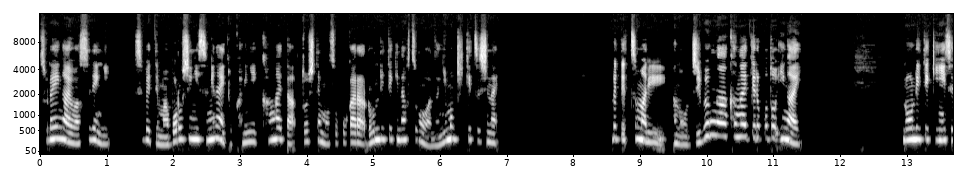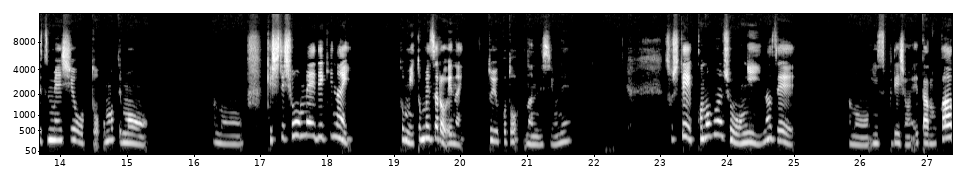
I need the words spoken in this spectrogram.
それ以外はすでに全て幻に過ぎないと仮に考えたとしてもそこから論理的な不都合は何も帰結しない。これってつまりあの自分が考えてること以外論理的に説明しようと思ってもあの決して証明できないと認めざるを得ないということなんですよね。そしてこの文章になぜあのインスピレーションを得たのか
